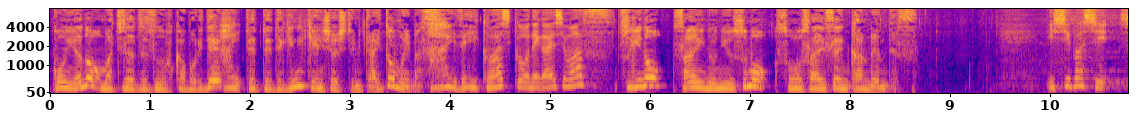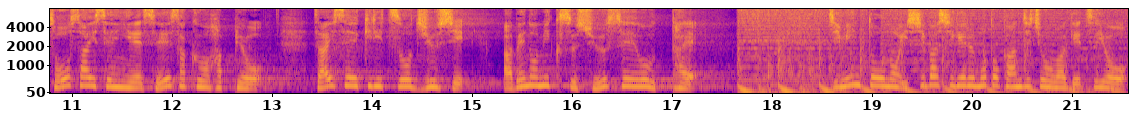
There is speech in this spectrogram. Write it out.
今夜の町田鉄の深掘りで徹底的に検証してみたいと思います。はい、ぜひ詳しくお願いします。次の3位のニュースも総裁選関連です。石破氏総裁選へ政策を発表。財政規律を重視。アベノミクス修正を訴え自民党の石破茂元幹事長は月曜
